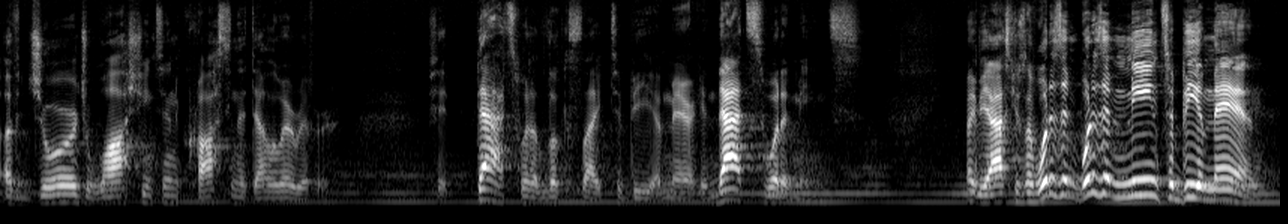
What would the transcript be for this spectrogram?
of George Washington crossing the Delaware River. Say, that's what it looks like to be American. That's what it means. Maybe ask yourself, what does it, what does it mean to be a man?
